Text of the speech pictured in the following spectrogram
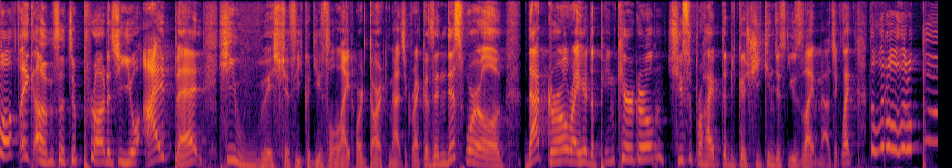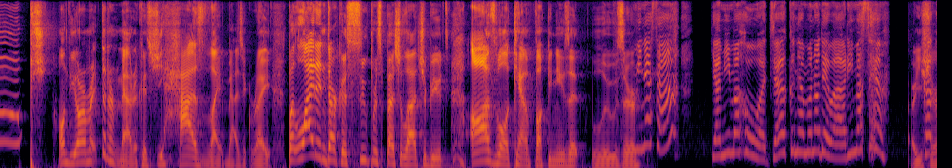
whole. I'm um, such a prodigy. Yo, I bet he wishes he could use light or dark magic, right? Because in this world, that girl right here, the pink hair girl, she's super hyped up because she can just use light magic. Like the little, little boop on the armor, it doesn't matter because she has light magic, right? But light and dark are super special attributes. Oswald can't fucking use it. Loser. Are you sure?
